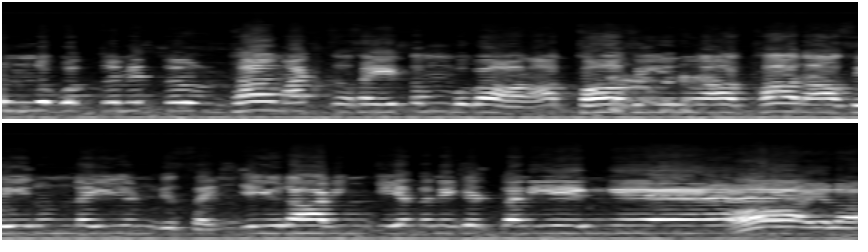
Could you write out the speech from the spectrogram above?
ఉమ్. ధృతరాష్ట్రుండు పుత్రమిత్రవృద్ధామాత్ర సహితంబుగా నాస్థాసీను ఆస్థానాసీనుండయ్యుండి సంజయురావించి అతని గిట్లని ఆ ఇలా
